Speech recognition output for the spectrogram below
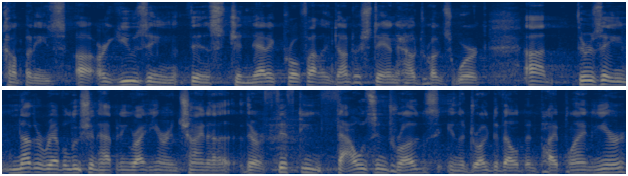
companies uh, are using this genetic profiling to understand how drugs work. Um, there's another revolution happening right here in China. There are 15,000 drugs in the drug development pipeline here.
